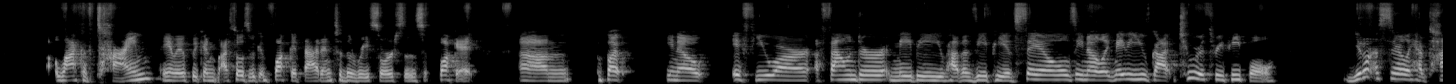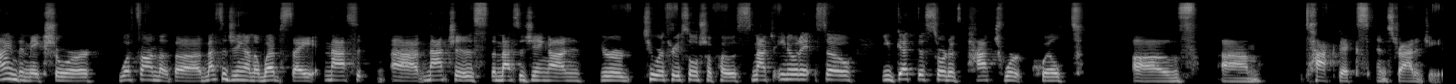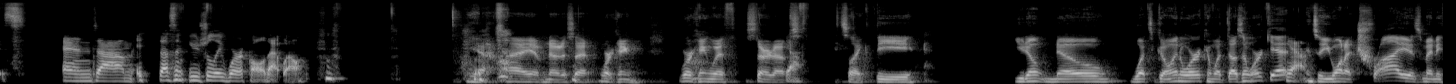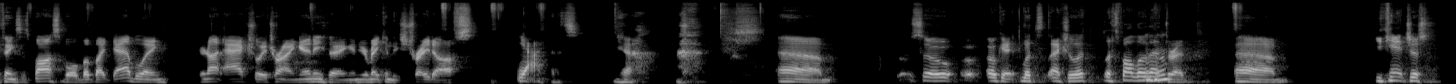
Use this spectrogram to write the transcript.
lack of time. You know, if we can, I suppose we can bucket that into the resources bucket. Um, but, you know, if you are a founder, maybe you have a VP of sales, you know, like maybe you've got two or three people, you don't necessarily have time to make sure what's on the, the messaging on the website mass, uh, matches the messaging on your two or three social posts match you know what it so you get this sort of patchwork quilt of um, tactics and strategies and um, it doesn't usually work all that well yeah i have noticed that working working with startups yeah. it's like the you don't know what's going to work and what doesn't work yet yeah. and so you want to try as many things as possible but by dabbling you're not actually trying anything and you're making these trade-offs. Yeah. It's, yeah. Um so okay let's actually let, let's follow mm-hmm. that thread. Um you can't just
